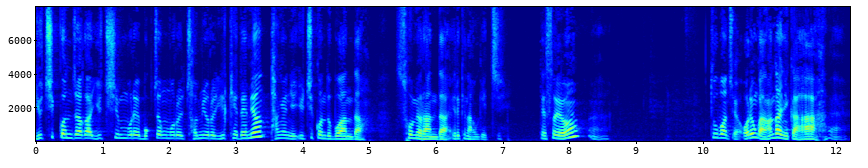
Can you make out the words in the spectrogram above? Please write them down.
유치권자가 유치물의 목적물을 점유를 잃게 되면 당연히 유치권도 뭐 한다 소멸한다 이렇게 나오겠지 됐어요? 예. 두 번째 어려운 거 안 한다니까 예.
